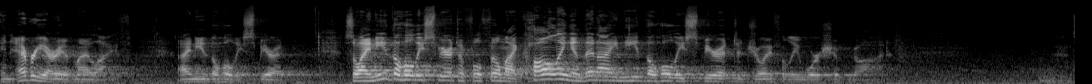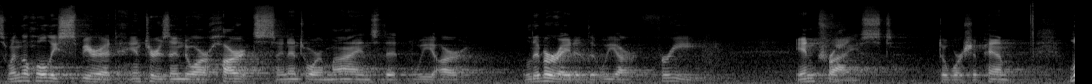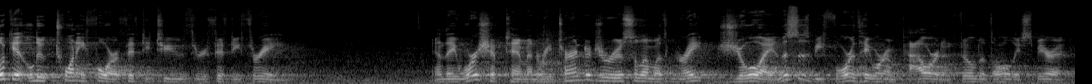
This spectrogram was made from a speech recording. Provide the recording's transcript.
In every area of my life, I need the Holy Spirit. So I need the Holy Spirit to fulfill my calling, and then I need the Holy Spirit to joyfully worship God. It's when the Holy Spirit enters into our hearts and into our minds that we are liberated, that we are free in Christ to worship Him. Look at Luke 24 52 through 53. And they worshiped him and returned to Jerusalem with great joy. And this is before they were empowered and filled with the Holy Spirit.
